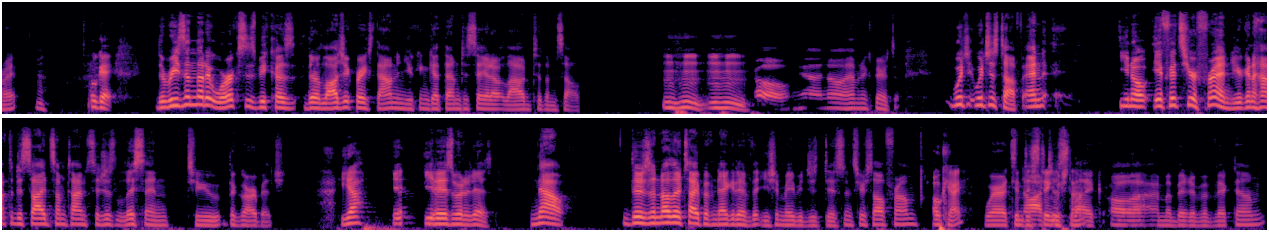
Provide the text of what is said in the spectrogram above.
Right? Yeah. Okay. The reason that it works is because their logic breaks down and you can get them to say it out loud to themselves. mm-hmm. Mm-hmm. Oh, yeah, no, I haven't experienced it. Which which is tough. And you know, if it's your friend, you're going to have to decide sometimes to just listen to the garbage. Yeah. It, it is what it is. Now, there's another type of negative that you should maybe just distance yourself from. Okay. where it's Can not just that. like, oh, I'm a bit of a victim.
